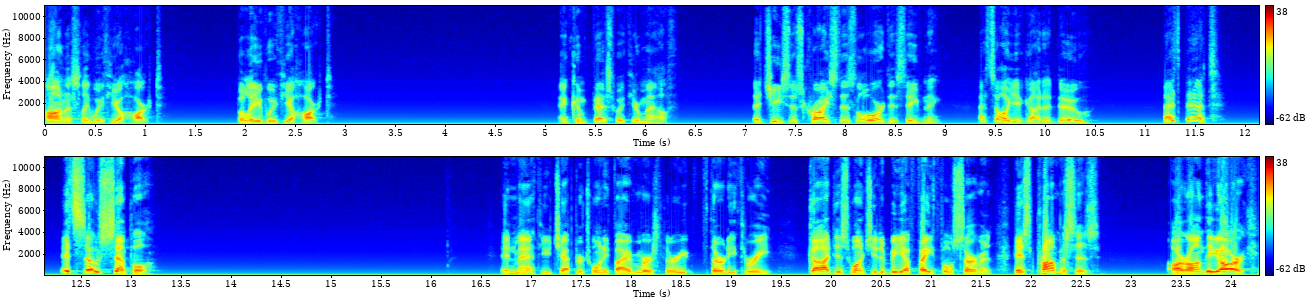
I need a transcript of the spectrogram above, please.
honestly with your heart. Believe with your heart. And confess with your mouth that Jesus Christ is Lord this evening. That's all you got to do. That's it. It's so simple. In Matthew chapter 25, verse 33, God just wants you to be a faithful servant. His promises are on the ark.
